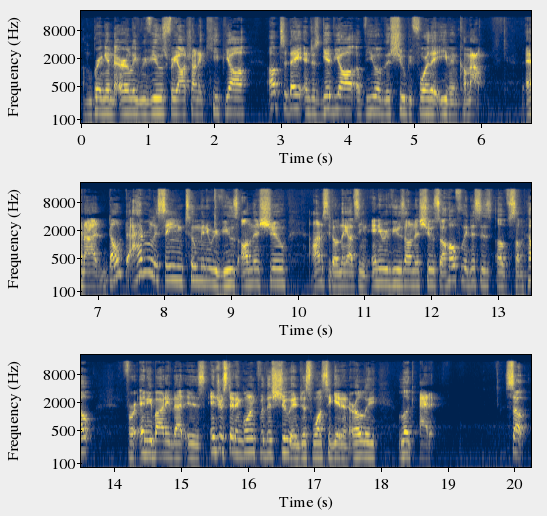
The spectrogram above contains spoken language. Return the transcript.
I'm bringing the early reviews for y'all, trying to keep y'all up to date and just give y'all a view of the shoe before they even come out. And I don't, I haven't really seen too many reviews on this shoe. I honestly don't think I've seen any reviews on this shoe. So hopefully this is of some help for anybody that is interested in going for this shoe and just wants to get an early look at it. So,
